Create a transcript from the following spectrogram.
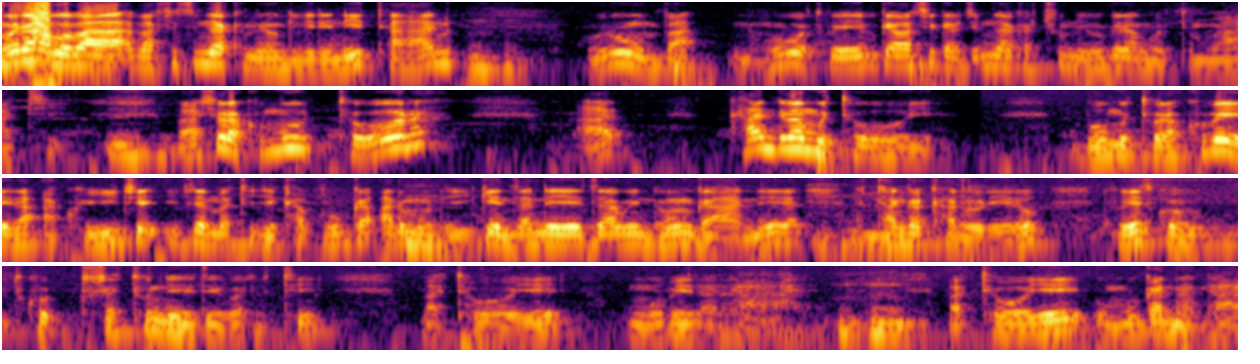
muri abo bafite imyaka mirongo ibiri n'itanu mhm. urumva nk'uwo twebwe abasigaje imyaka cumi kugira ngo tumwatire barashobora kumutora kandi bamutoye bomutora kubera akwije ivyo amategeko avuga ari umuntu yigenza neza w'intungane mhm. atanga akarorero twe tuca tunezerwa tuti batoye umubera ntahe mhm. batoye umugana nta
